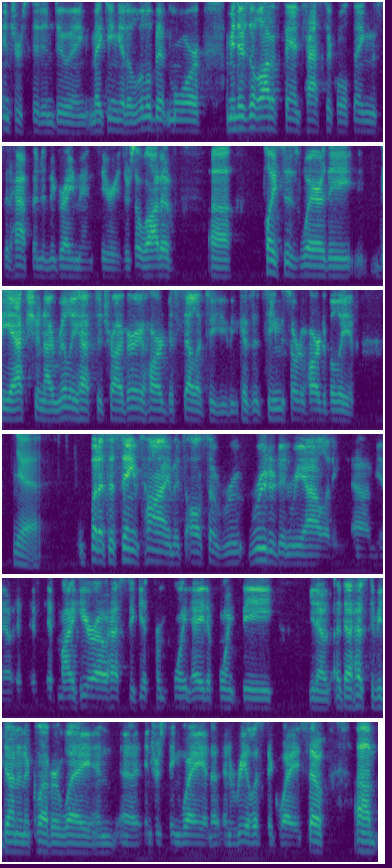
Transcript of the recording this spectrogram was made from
interested in doing, making it a little bit more. I mean, there's a lot of fantastical things that happen in the Gray Man series. There's a lot of uh, places where the the action I really have to try very hard to sell it to you because it seems sort of hard to believe. Yeah. But at the same time, it's also root, rooted in reality. Um, you know, if, if my hero has to get from point A to point B, you know, that has to be done in a clever way and uh, interesting way and a, in a realistic way. So um,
